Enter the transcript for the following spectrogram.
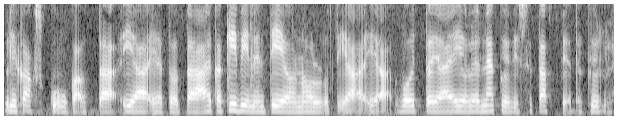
yli kaksi kuukautta ja, ja tota, aika kivinen tie on ollut ja, ja voittoja ei ole näkyvissä, tappiota kyllä.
